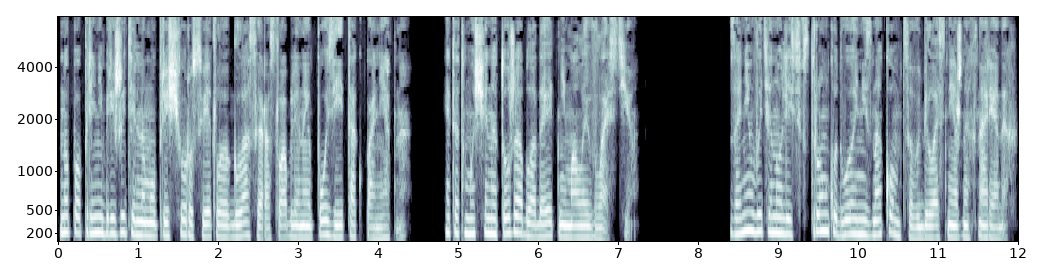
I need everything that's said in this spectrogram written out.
Но по пренебрежительному прищуру светлых глаз и расслабленной позе и так понятно. Этот мужчина тоже обладает немалой властью. За ним вытянулись в струнку двое незнакомцев в белоснежных нарядах.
